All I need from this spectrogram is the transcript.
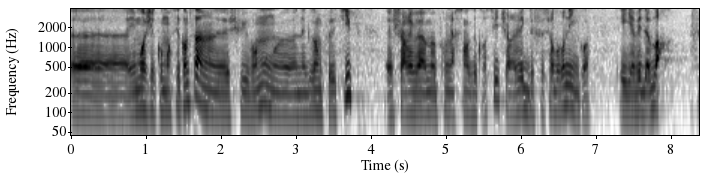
et moi j'ai commencé comme ça, hein, je suis vraiment un exemple type, je suis arrivé à ma première séance de crossfit, je suis arrivé avec des chaussures de running, quoi, et il y avait de la barre,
